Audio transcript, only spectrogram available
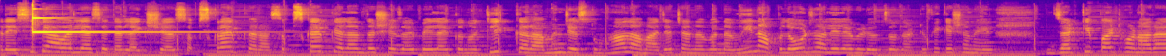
रेसिपी आवडली असेल तर लाईक शेअर सबस्क्राईब करा. सबस्क्राईब केल्यानंतर शेजारी बेल आयकॉनवर क्लिक करा. म्हणजेच तुम्हाला माझ्या चॅनलवर नवीन अपलोड झालेल्या व्हिडिओचं नोटिफिकेशन येईल. झटकीपट होणारा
